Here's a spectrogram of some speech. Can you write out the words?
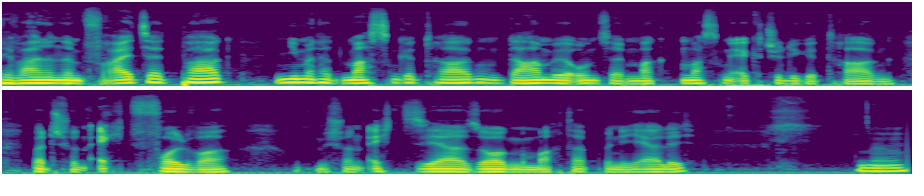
Wir waren in einem Freizeitpark, niemand hat Masken getragen. Da haben wir unsere Ma Masken actually getragen, weil es schon echt voll war und mir schon echt sehr Sorgen gemacht hat, bin ich ehrlich. Ja.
